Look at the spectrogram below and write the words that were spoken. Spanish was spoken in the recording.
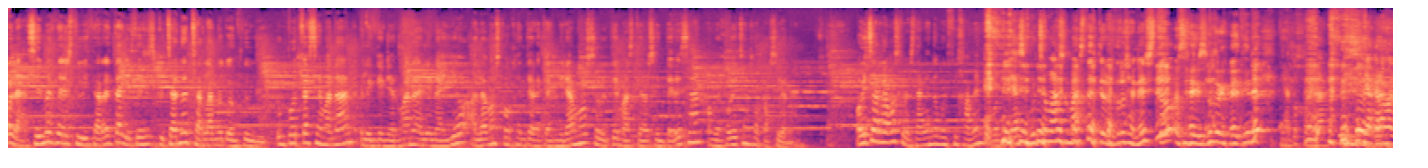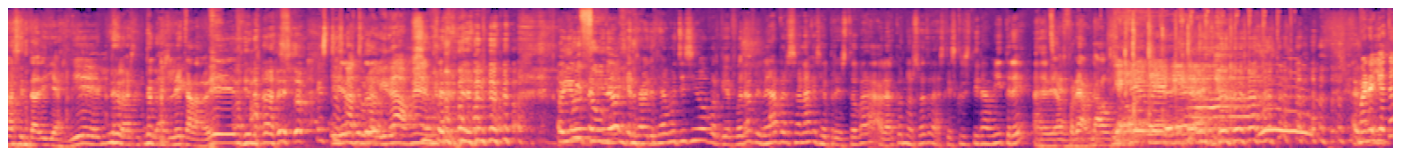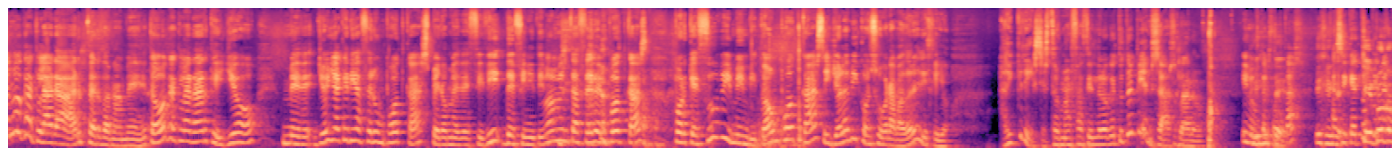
Hola, soy Mercedes Tubizarreta y estáis escuchando Charlando con Zubi, un podcast semanal en el que mi hermana Elena y yo hablamos con gente a la que admiramos sobre temas que nos interesan o mejor dicho nos apasionan. Hoy charlamos que me están viendo muy fijamente, porque ella es mucho más máster que nosotros en esto. O sea, eso es lo que me tiene. Ya cojones, ya graba las sentadillas bien, no las, no las lee cada vez, ni nada de eso. Esto Y es naturalidad, men. Hoy Muy tenido que nos apetecía muchísimo porque fue la primera persona que se prestó para hablar con nosotras, que es Cristina Mitre. Ah, Deberíamos poner aplausos. Bueno, yo tengo que aclarar, perdóname, tengo que aclarar que yo, me yo ya quería hacer un podcast, pero me decidí definitivamente hacer el podcast porque Zubi me invitó a un podcast y yo la vi con su grabadora y dije yo, ay Cris, esto es más fácil de lo que tú te piensas. Claro. Y me Dijiste- cuentas. dijiste, Así que tú qué tienes- poco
